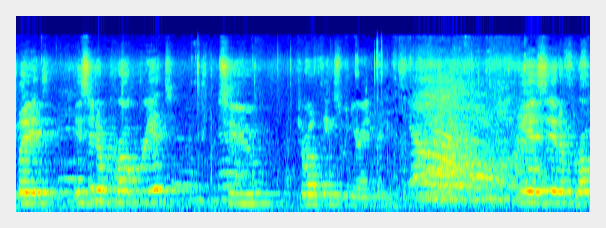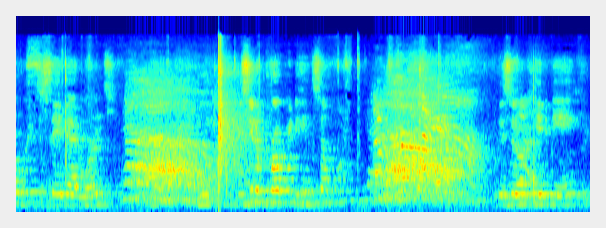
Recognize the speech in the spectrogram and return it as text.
but it, is it appropriate to throw things when you're angry? No. Is it appropriate to say bad words? No. Is it appropriate to hit someone? No. Is it okay to be angry?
